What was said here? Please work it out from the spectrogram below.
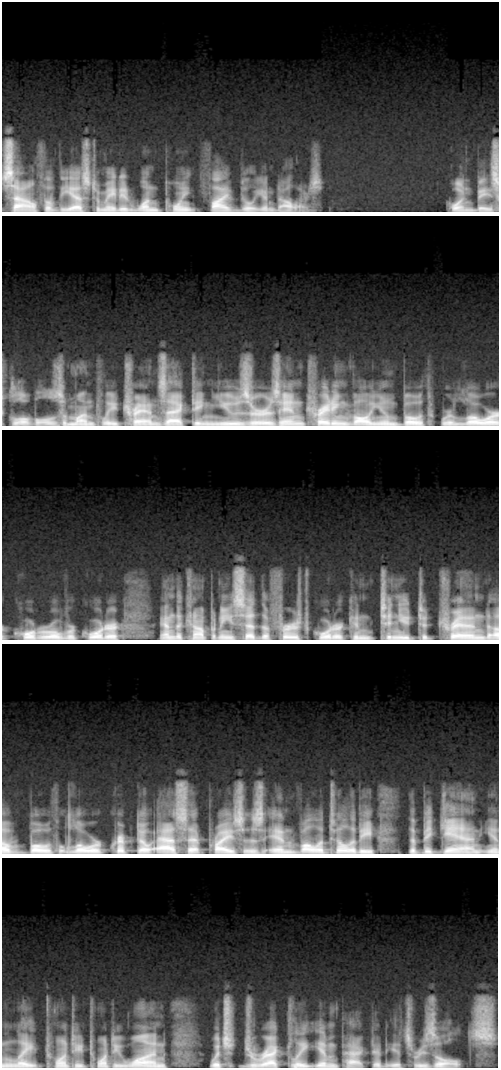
south of the estimated $1.5 billion. Coinbase Global's monthly transacting users and trading volume both were lower quarter over quarter, and the company said the first quarter continued to trend of both lower crypto asset prices and volatility that began in late 2021, which directly impacted its results.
